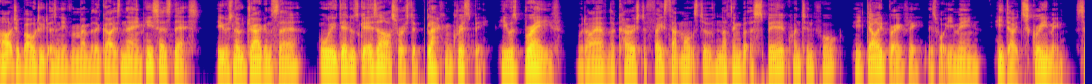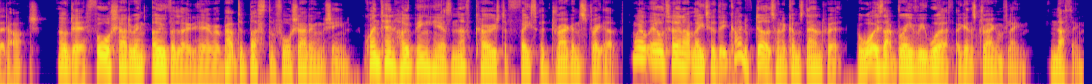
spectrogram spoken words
Archibald, who doesn't even remember the guy's name, he says this. He was no dragon slayer. All he did was get his ass roasted black and crispy. He was brave. Would I have the courage to face that monster with nothing but a spear? Quentyn thought. He died bravely, is what you mean. He died screaming, said Arch. Oh dear, foreshadowing overload here. We're about to bust the foreshadowing machine. Quentyn hoping he has enough courage to face a dragon straight up. Well, it'll turn out later that he kind of does when it comes down to it. But what is that bravery worth against Dragonflame? Nothing.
